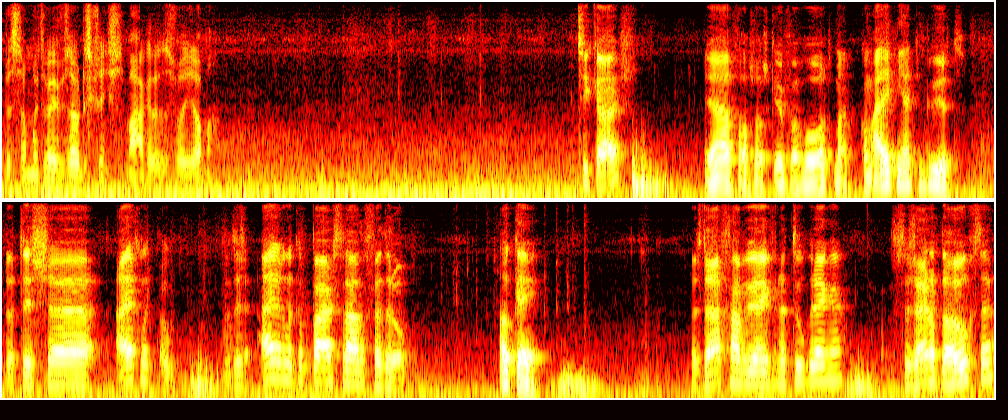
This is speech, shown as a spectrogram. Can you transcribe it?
Dus dan moeten we even zo de screenshots maken. Dat is wel jammer. Ziekenhuis. Ja, vast wel eens een keer van gehoord, maar ik kom eigenlijk niet uit de buurt. Dat is eh, eigenlijk, oh, dat is eigenlijk een paar straten verderop. Oké, Dus daar gaan we u even naartoe brengen. Ze zijn op de hoogte.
